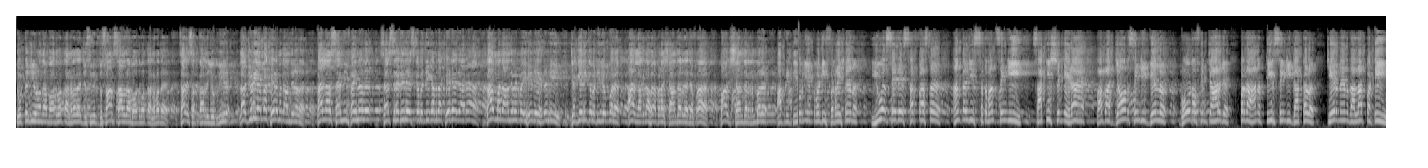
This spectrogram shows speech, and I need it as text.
ਟੁੱਟ ਜੀ ਉਹਨਾਂ ਦਾ ਬਹੁਤ ਬਹੁਤ ਧੰਨਵਾਦ ਹੈ, ਜਸਵੀਰ ਦੁਸਾਂਝ ਸਾਹਿਬ ਦਾ ਬਹੁਤ ਬਹੁਤ ਧੰਨਵਾਦ ਹੈ। ਸਾਰੇ ਸਤਿਕਾਰਯੋਗ ਵੀਰ। ਲਓ ਜੁੜੀ ਆਪਾਂ ਖੇਡ ਮੈਦਾਨ ਦੇ ਨਾਲ। ਪਹਿਲਾ ਸੈਮੀਫਾਈਨਲ ਸੈਂਸਰਟੀ ਦੇ ਕਬੱਡੀ ਕੱਪ ਦਾ ਖੇਡਿਆ ਜਾ ਰਿਹਾ ਹੈ। ਲਓ ਮੈਦਾਨ ਦੇ ਵਿੱਚ ਭਾਈ ਇਹ ਦੇਖਦੇ ਵੀ ਜੱਗੇ ਦੀ ਕਬੱਡੀ ਦੇ ਉੱਪਰ ਆ ਲੱਗਦਾ ਹੋਇਆ ਬੜਾ ਸ਼ਾਨਦਾਰ ਦਾ ਜਫਾ ਬਹੁਤ ਸ਼ਾਨਦਾਰ ਨੰਬਰ। ਆਪਣੀ ਟੀਮ ਦੁਨੀਆ ਕਬੱਡੀ ਫੈਡਰੇਸ਼ਨ ਯੂਐਸਏ ਦੇ ਸਰਪ੍ਰਸਤ ਅੰਕਲ ji Satwant Singh ji Saki Sanghera Baba John Singh ji Gill board of incharge ਪ੍ਰਧਾਨ ਤੀਰ ਸਿੰਘ ਜੀ ਗਾਖਲ ਚੇਅਰਮੈਨ ਦਾਲਾ ਭੱਟੀ,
